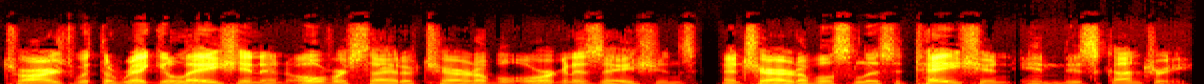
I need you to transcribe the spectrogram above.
charged with the regulation and oversight of charitable organizations and charitable solicitation in this country.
